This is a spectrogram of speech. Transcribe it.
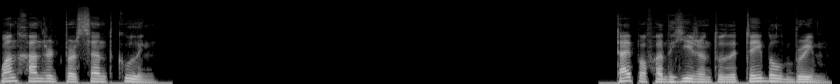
100% cooling. Type of adhesion to the table brim.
